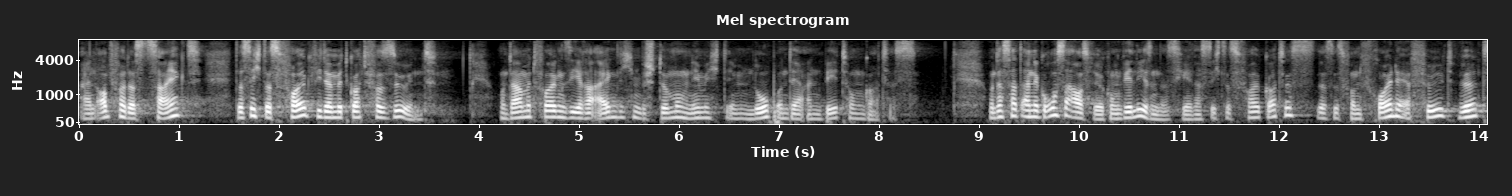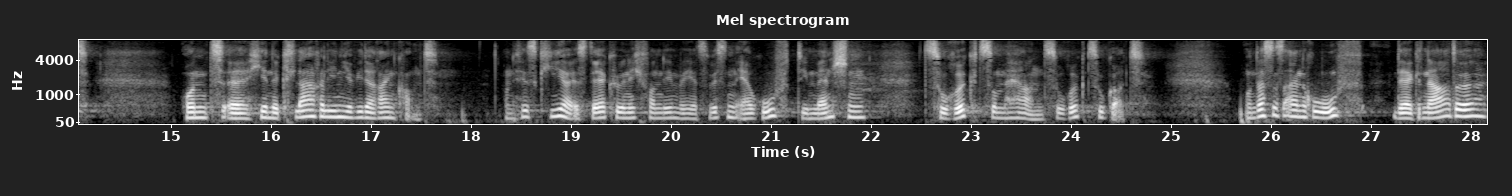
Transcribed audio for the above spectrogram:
Ein Opfer, das zeigt, dass sich das Volk wieder mit Gott versöhnt. Und damit folgen sie ihrer eigentlichen Bestimmung, nämlich dem Lob und der Anbetung Gottes. Und das hat eine große Auswirkung. Wir lesen das hier, dass sich das Volk Gottes, dass es von Freude erfüllt wird und äh, hier eine klare Linie wieder reinkommt. Und Hiskia ist der König, von dem wir jetzt wissen, er ruft die Menschen zurück zum Herrn, zurück zu Gott. Und das ist ein Ruf, der Gnade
